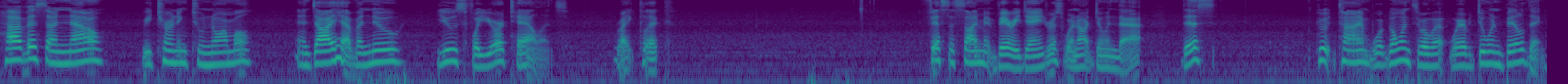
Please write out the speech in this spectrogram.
Harvests are now returning to normal, and I have a new use for your talents. Right click. Fifth assignment, very dangerous. We're not doing that. This good time, we're going through it. We're doing building.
